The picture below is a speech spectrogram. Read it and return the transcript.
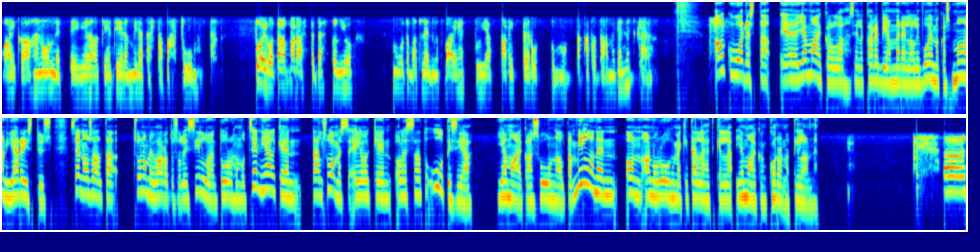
aikaahan on, ettei vielä oikein tiedä mitä tässä tapahtuu, mutta toivotaan parasta. Tässä on jo muutamat lennot vaihettu ja pari peruttu, mutta katsotaan miten nyt käy. Alkuvuodesta eh, Jamaikalla siellä Karibian merellä oli voimakas maanjäristys. Sen osalta tsunamivaroitus oli silloin turha, mutta sen jälkeen täällä Suomessa ei oikein ole saatu uutisia Jamaikan suunnalta. Millainen on Anu Ruuhimäki tällä hetkellä Jamaikan koronatilanne? Öö,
